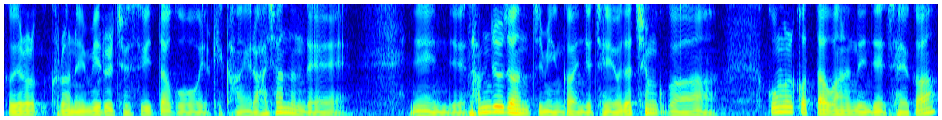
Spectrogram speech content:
그런 그런 의미를 줄 수 있다고 이렇게 강의를 하셨는데 이제 이제 3주 전쯤인가 이제 제 여자친구가 꿈을 꿨다고 하는데 이제 제가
